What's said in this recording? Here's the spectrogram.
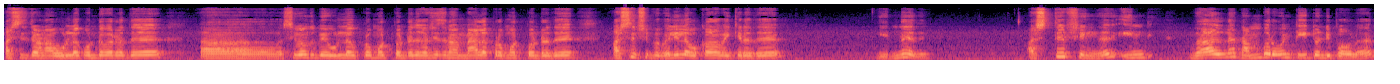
ஹர்ஷித் ராணா உள்ளே கொண்டு வர்றது ஆஹ் சிவம் துபே உள்ளே ப்ரொமோட் பண்ணுறது ஹர்ஷித் ராணா மேலே ப்ரொமோட் பண்ணுறது ஹர்ஷிப் இப்போ வெளியில் உட்கார வைக்கிறது. என்ன இது? ஹர்ஷ்தீப் சிங்கு இந்தி வேர்ல்டில் number one T twenty bowler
